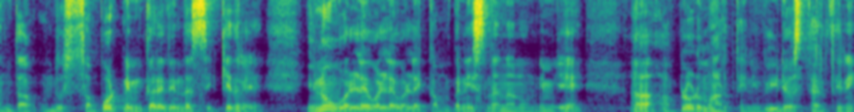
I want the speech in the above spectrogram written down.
ಅಂತ ಒಂದು ಸಪೋರ್ಟ್ ನಿಮ್ಮ ಕಡೆಯಿಂದ ಸಿಕ್ಕಿದರೆ ಇನ್ನೂ ಒಳ್ಳೆ ಒಳ್ಳೆ ಒಳ್ಳೆ ಕಂಪನೀಸ್ನ ನಾನು ನಿಮಗೆ ಅಪ್ಲೋಡ್ ಮಾಡ್ತೀನಿ ವೀಡಿಯೋಸ್ ತರ್ತೀನಿ.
